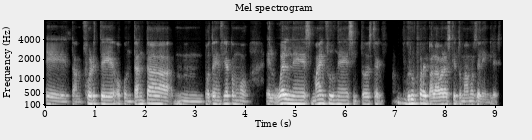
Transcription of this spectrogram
eh, tan fuerte o con tanta mm, potencia como el wellness, mindfulness y todo este grupo de palabras que tomamos del inglés.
